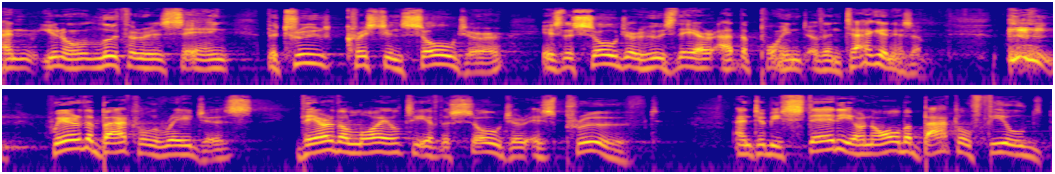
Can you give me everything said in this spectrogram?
And, you know, Luther is saying the true Christian soldier is the soldier who's there at the point of antagonism. Where the battle rages, there the loyalty of the soldier is proved. And to be steady on all the battlefield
